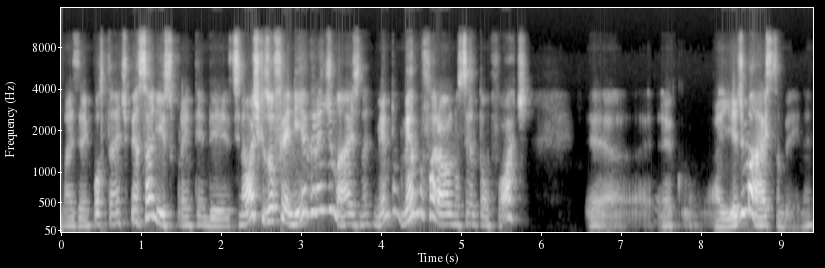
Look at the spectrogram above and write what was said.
Mas é importante pensar nisso para entender. Senão a esquizofrenia é grande demais, né? Mesmo, mesmo o faraó não sendo tão forte, é, é, aí é demais também, né?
